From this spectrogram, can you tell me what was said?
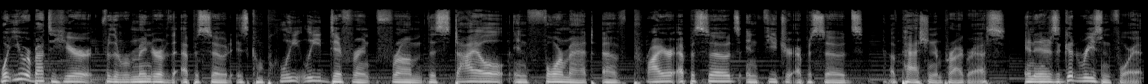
What you are about to hear for the remainder of the episode is completely different from the style and format of prior episodes and future episodes of Passion in Progress. And there's a good reason for it.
